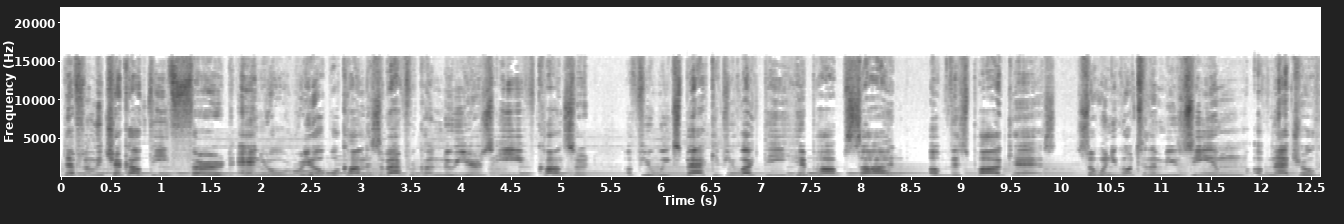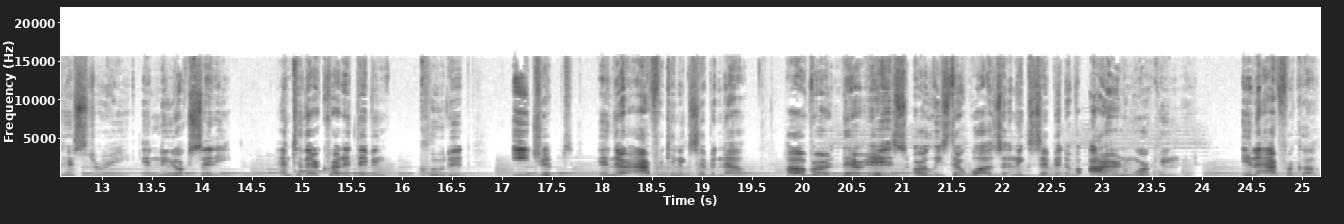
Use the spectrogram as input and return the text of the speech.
Definitely check out the third annual Real Wakandas of Africa New Year's Eve concert a few weeks back if you like the hip hop side of this podcast. So, when you go to the Museum of Natural History in New York City, and to their credit, they've included Egypt in their African exhibit now. However, there is, or at least there was, an exhibit of ironworking in Africa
